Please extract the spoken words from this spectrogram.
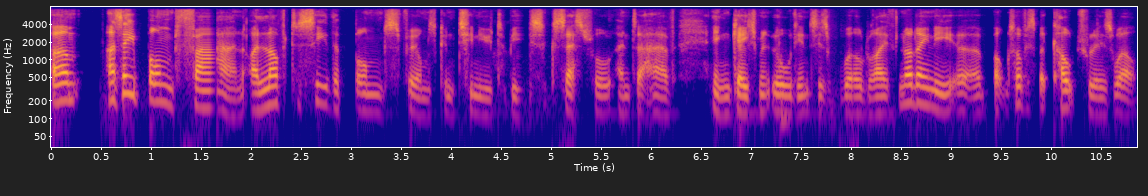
Um, as a Bond fan, I love to see the Bond films continue to be successful and to have engagement with audiences worldwide, not only uh, box office but culturally as well.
